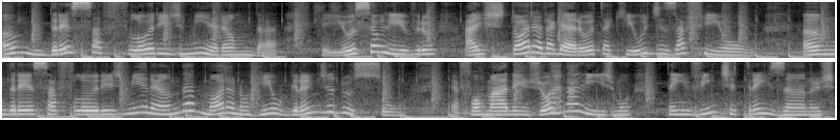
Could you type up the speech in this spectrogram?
Andressa Flores Miranda e o seu livro A História da Garota que o Desafiou. Andressa Flores Miranda mora no Rio Grande do Sul. É formada em jornalismo, tem 23 anos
